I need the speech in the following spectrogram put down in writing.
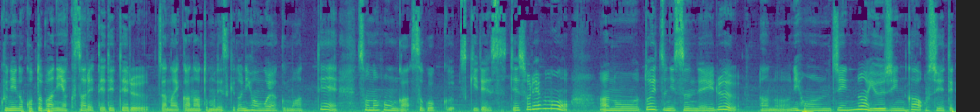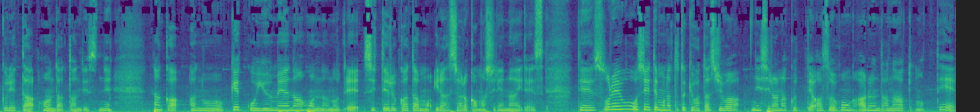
国の言葉に訳されて出てるんじゃないかなと思うんですけど日本語訳もあってその本がすごく好きです。でそれもあのドイツに住んでいるあの日本人の友人が教えてくれた本だったんですね。なんかあの結構有名な本なので知ってる方もいらっしゃるかもしれないです。でそれを教えてもらった時私はね知らなくってあそういう本があるんだなと思って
